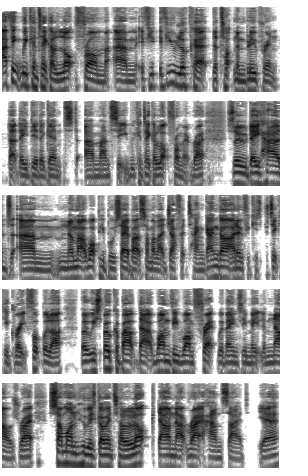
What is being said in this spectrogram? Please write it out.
I think we can take a lot from um, if you if you look at the Tottenham blueprint that they did against uh, Man City, we can take a lot from it, right? So they had um, no matter what people say about someone like Japhet Tanganga, I don't think he's particularly great footballer, but we spoke about that one v one threat with Ainsley Maitland-Niles, right? Someone who is going to lock down that right hand side, yeah.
